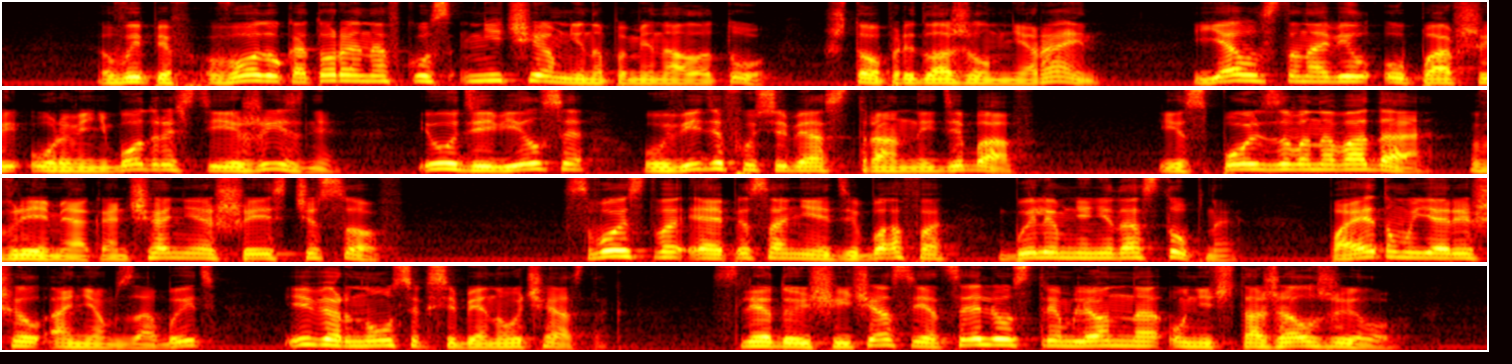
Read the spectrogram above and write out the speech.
Выпив воду, которая на вкус ничем не напоминала ту, что предложил мне Райн, я восстановил упавший уровень бодрости и жизни и удивился, увидев у себя странный дебаф. Использована вода. Время окончания 6 часов. Свойства и описание дебафа были мне недоступны, поэтому я решил о нем забыть и вернулся к себе на участок. Следующий час я целеустремленно уничтожал жилу.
